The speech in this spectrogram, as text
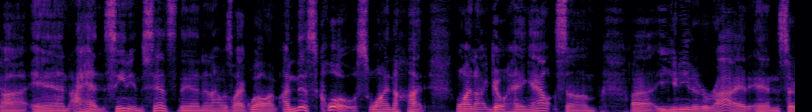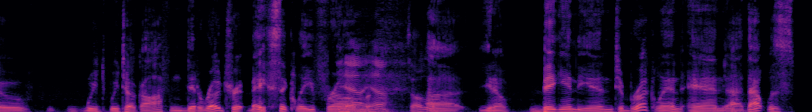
uh, and I hadn't seen him since then. And I was like, "Well, I'm, I'm this close. Why not? Why not go hang out some? Uh, you needed a ride, and so we we took off and did a road trip basically from yeah, yeah, totally. uh, you know, Big Indian to Brooklyn, and uh, that was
